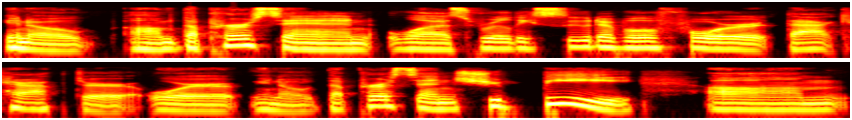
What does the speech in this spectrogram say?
you know, um, the person was really suitable for that character, or you know, the person should be, um,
